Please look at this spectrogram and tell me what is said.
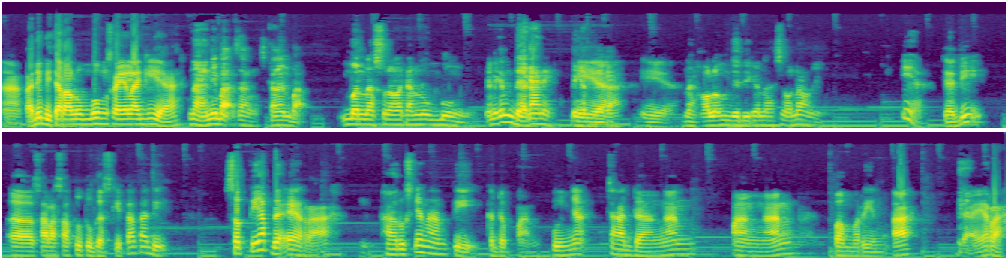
Nah, tadi bicara lumbung sekali lagi ya. Nah ini Pak Sang, sekalian Pak, menasionalkan lumbung. Ini kan daerah nih, tingkat Iya, iya. Nah kalau menjadikan nasional nih, Iya, jadi eh, salah satu tugas kita tadi, setiap daerah harusnya nanti ke depan punya cadangan pangan pemerintah daerah.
